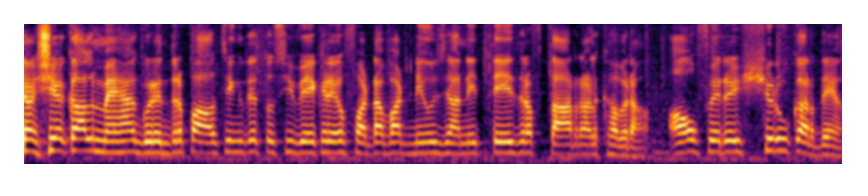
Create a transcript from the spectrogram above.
ਸਤਿ ਸ਼੍ਰੀ ਅਕਾਲ, ਮੈਂ ਹਾਂ ਗੁਰਿੰਦਰਪਾਲ ਸਿੰਘ ਤੇ ਤੁਸੀਂ ਵੇਖ ਰਹੇ ਹੋ ਫਟਾਫਟ ਨਿਊਜ਼ ਯਾਨੀ ਤੇਜ਼ ਰਫ਼ਤਾਰ ਨਾਲ ਖਬਰਾਂ। ਆਓ ਫਿਰ ਸ਼ੁਰੂ ਕਰਦੇ ਹਾਂ।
